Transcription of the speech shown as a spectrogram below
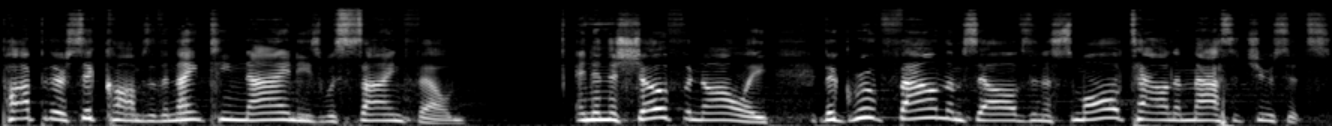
popular sitcoms of the 1990s was Seinfeld. And in the show finale, the group found themselves in a small town in Massachusetts,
